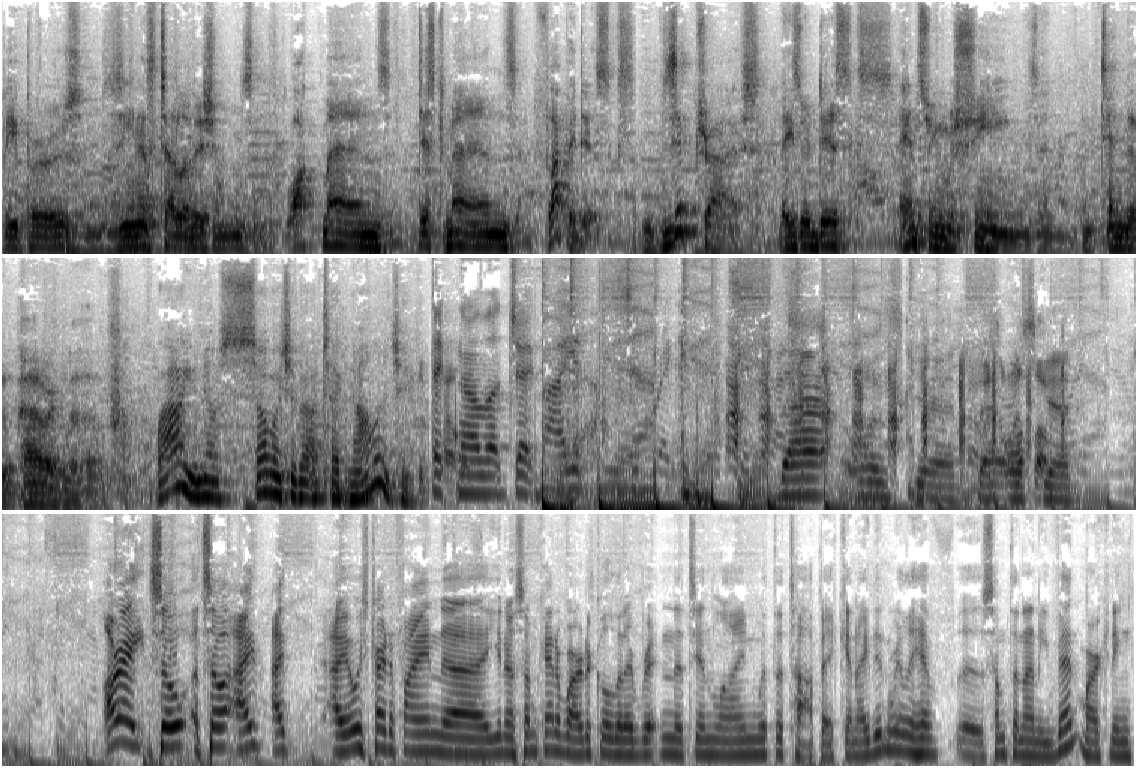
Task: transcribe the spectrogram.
beepers, and Zenith televisions, and Walkmans, and Discmans, and floppy disks, and zip drives, laser discs, answering machines, and Nintendo Power Glove. Wow, you know so much about technology. Technology. that was good. That was good. All right, so so I I I always try to find uh, you know some kind of article that I've written that's in line with the topic, and I didn't really have uh, something on event marketing,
